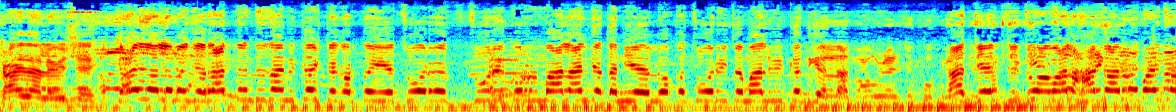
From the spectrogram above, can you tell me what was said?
काय झालं विषय? काय झालं म्हणजे रात्रंदिवस आम्ही कष्ट करतोय हे चोर चोरी करून माल आणतात आणि हे लोक चोरीचा माल विकत घेतात. आज जे जे- माल हजार रुपयाचा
